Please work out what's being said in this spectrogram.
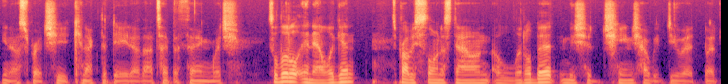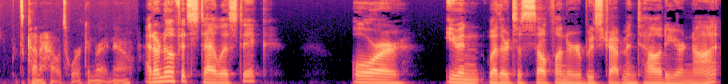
you know, spreadsheet, connect the data, that type of thing, which it's a little inelegant. It's probably slowing us down a little bit and we should change how we do it, but it's kind of how it's working right now. I don't know if it's stylistic or even whether it's a self funded or bootstrap mentality or not.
